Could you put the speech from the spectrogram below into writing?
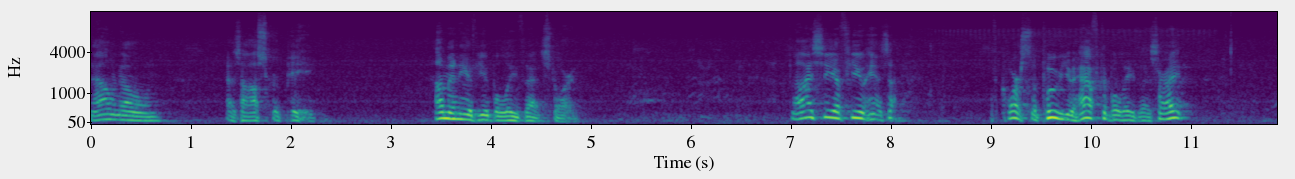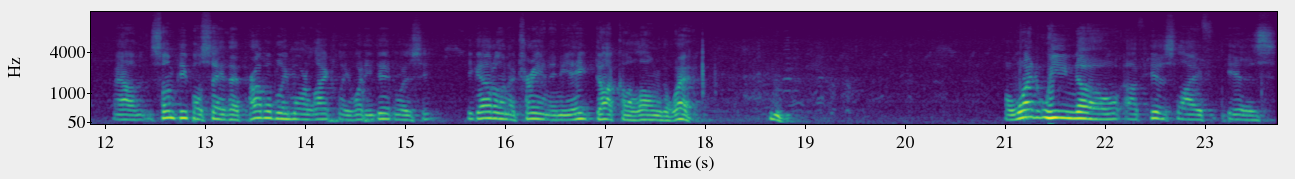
now known as Oscar P. How many of you believe that story? Now I see a few hands. Of course, the poo, you have to believe this, right? Well, some people say that probably more likely what he did was he, he got on a train and he ate duck along the way. Hmm. What we know of his life is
